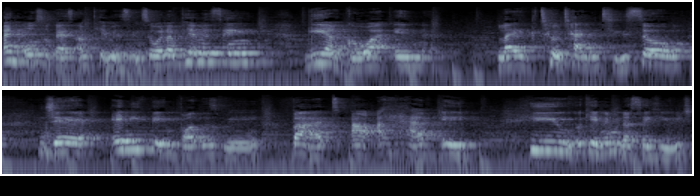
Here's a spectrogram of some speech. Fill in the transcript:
and also guys i'm PMSing so when i'm PMSing gia goa in like totality so J anything bothers me but uh, i have a huge okay let me not say huge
